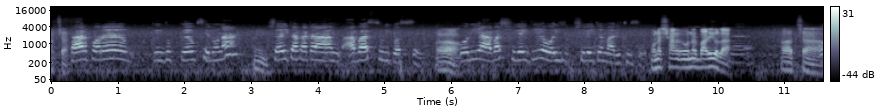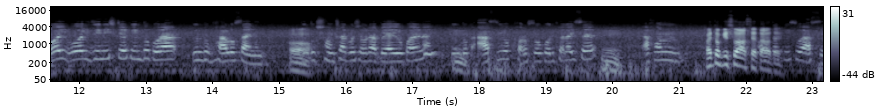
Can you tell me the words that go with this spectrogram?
আচ্ছা। তারপরে কিন্তু কেউ ছিল না সেই টাকাটা আবার চুরি করছে। করিয়ে আবার সিলাই দিয়ে ওই সিলাইটা মারি থুইছে। ওনার স্বামী ওনার বাড়িওয়ালা? হ্যাঁ, আচ্ছা। ওই ওই জিনিসটা কিন্তু ওরা কিন্তু ভালো চায় না কিন্তু সংসার বসে ওরা ব্যয়ও করে নাই কিন্তু আসিও খরচও করে ফেলাইছে। এখন হয়তো কিছু আছে তারাতে। হয়তো কিছু আছে।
